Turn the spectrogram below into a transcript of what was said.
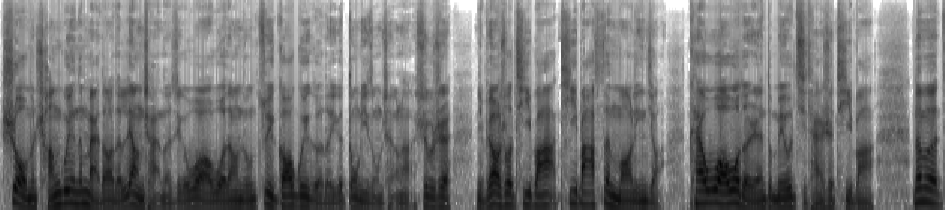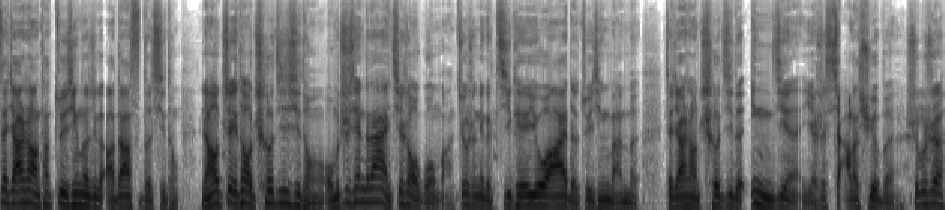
是我们常规能买到的量产的这个沃尔沃当中最高规格的一个动力总成了，是不是？你不要说 T8，T8 凤毛麟角，开沃尔沃的人都没有几台是 T8。那么再加上它最新的这个 ADAS 的系统，然后这一套车机系统，我们之前跟大家也介绍过嘛，就是那个 GKUI 的最新版本，再加上车机的硬件也是下了血本，是不是？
